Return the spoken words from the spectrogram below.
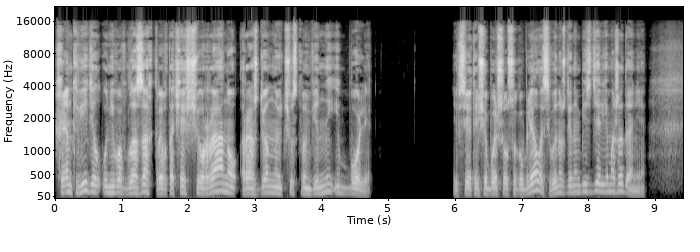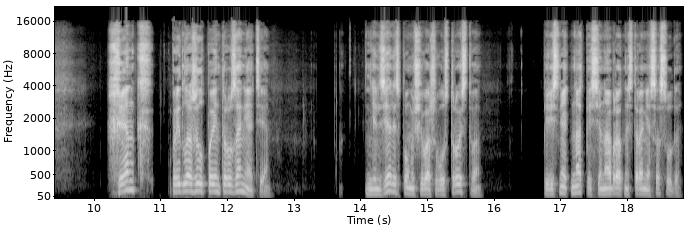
Хэнк видел у него в глазах кровоточащую рану, рожденную чувством вины и боли. И все это еще больше усугублялось вынужденным бездельем ожидания. Хэнк предложил Пейнтеру занятие. «Нельзя ли с помощью вашего устройства переснять надписи на обратной стороне сосуда?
